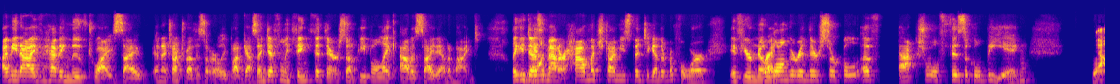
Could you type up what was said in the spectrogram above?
I mean, I've having moved twice. I and I talked about this on early podcast. I definitely think that there are some people like out of sight, out of mind. Like it doesn't yeah. matter how much time you spent together before, if you're no right. longer in their circle of actual physical being, yeah,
